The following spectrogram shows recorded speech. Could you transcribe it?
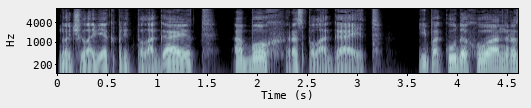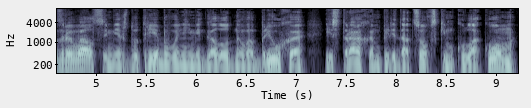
Но человек предполагает, а Бог располагает — и покуда Хуан разрывался между требованиями голодного брюха и страхом перед отцовским кулаком,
